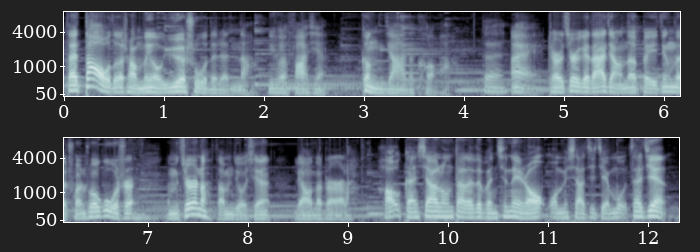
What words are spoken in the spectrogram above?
在道德上没有约束的人呢，你会发现更加的可怕。对，哎，这是今儿给大家讲的北京的传说故事。那么今儿呢，咱们就先聊到这儿了。好，感谢阿龙带来的本期内容，我们下期节目再见。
